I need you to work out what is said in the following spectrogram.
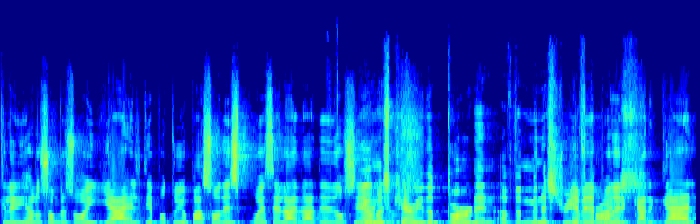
que le dije a los hombres hoy, ya el tiempo tuyo pasó después de la edad de 12 You años. must carry the burden of the ministry of Debe de poder Christ. cargar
